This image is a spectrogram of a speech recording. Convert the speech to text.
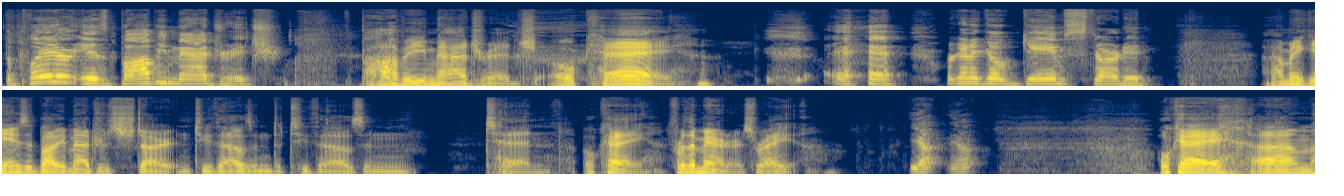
The player is Bobby Madritsch. Bobby Madritsch. Okay. And we're going to go game started. How many games did Bobby Madritsch start in 2000 to 2010? Okay, for the Mariners, right? Yep, yep. Okay. Um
